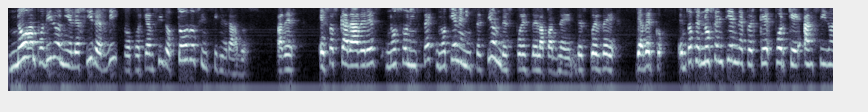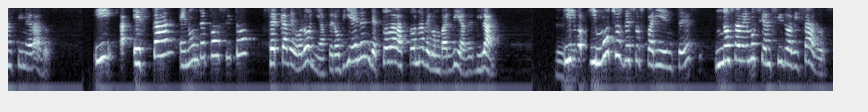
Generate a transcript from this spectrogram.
no han podido ni elegir el rito porque han sido todos incinerados. A ver, esos cadáveres no, son no tienen infección después de la pandemia, después de, de haber... Entonces no se entiende por qué, por qué han sido incinerados. Y están en un depósito cerca de Bolonia, pero vienen de toda la zona de Lombardía, de Milán. Y, y, muchos de esos parientes no sabemos si han sido avisados,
